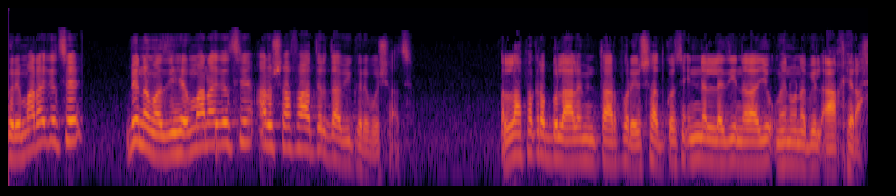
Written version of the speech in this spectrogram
করে মারা গেছে, বেনামাজি হয়ে মারা গেছে, আর সাফাহাতের দাবি করে বসে আছে। আল্লাহ ফাকরাবুল আলমিন তারপর এরশাদ করেছেন ইন্নাল্লাদিন মেনুনাবিল আখেরাহ।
